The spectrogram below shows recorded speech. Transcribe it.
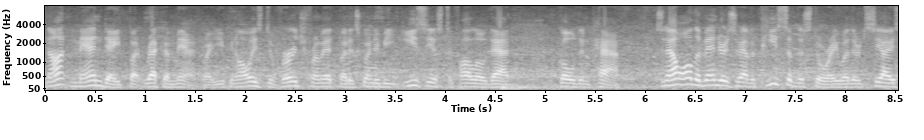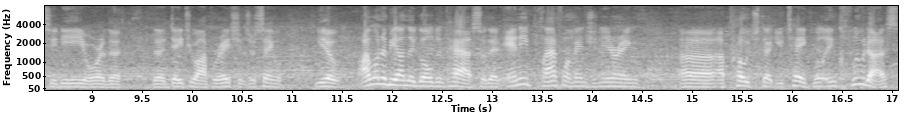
not mandate, but recommend, right? You can always diverge from it, but it's going to be easiest to follow that golden path. So now all the vendors who have a piece of the story, whether it's CI/CD or the, the day two operations, are saying, you know, I want to be on the golden path so that any platform engineering uh, approach that you take will include us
